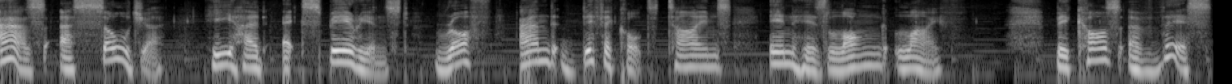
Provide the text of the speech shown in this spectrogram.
As a soldier, he had experienced rough and difficult times in his long life. Because of this,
